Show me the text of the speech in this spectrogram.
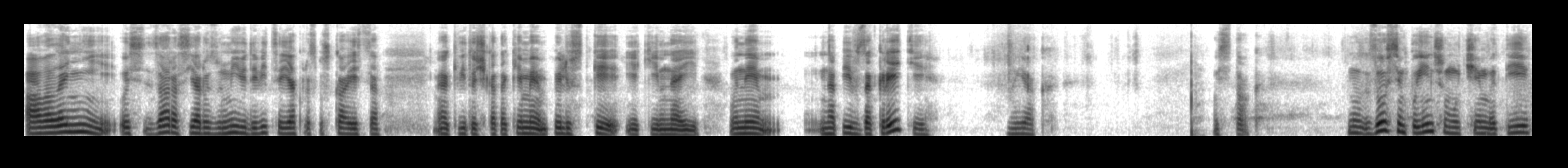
Але ні, ось зараз я розумію, дивіться, як розпускається е, квіточка, такими пелюстки, які в неї. Вони напівзакриті. Ну як? Ось так. Ну, зовсім по-іншому, чим ті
